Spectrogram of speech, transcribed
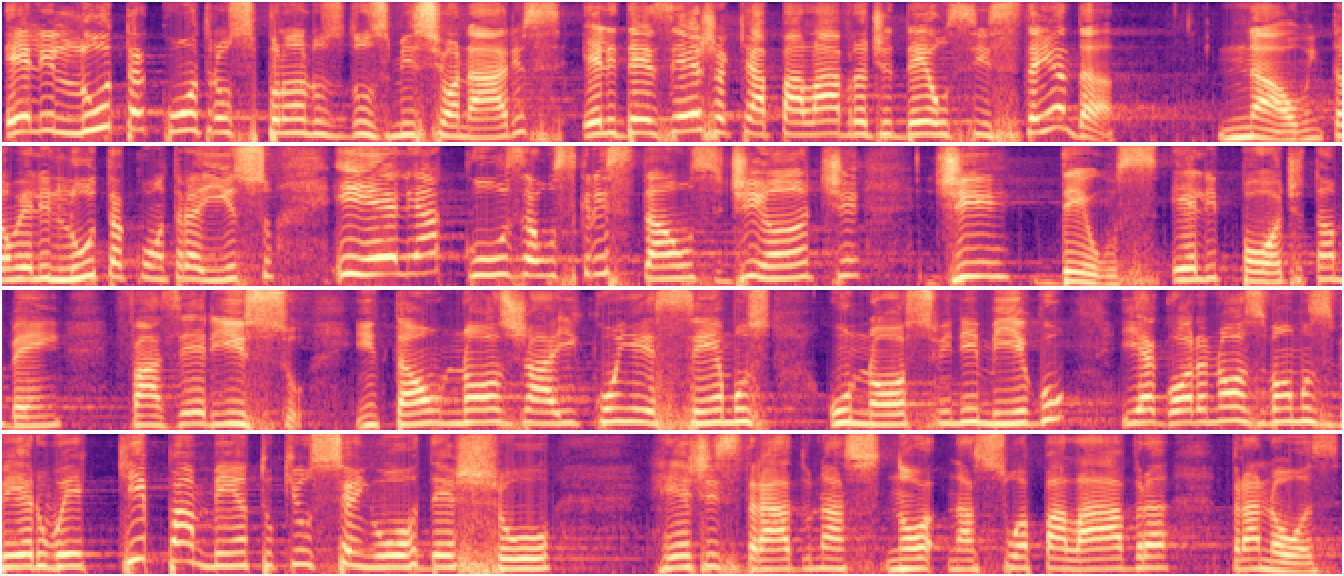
Ele luta contra os planos dos missionários. Ele deseja que a palavra de Deus se estenda? Não. Então ele luta contra isso e ele acusa os cristãos diante de Deus. Ele pode também fazer isso. Então nós já aí conhecemos o nosso inimigo e agora nós vamos ver o equipamento que o Senhor deixou registrado na, no, na sua palavra para nós.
